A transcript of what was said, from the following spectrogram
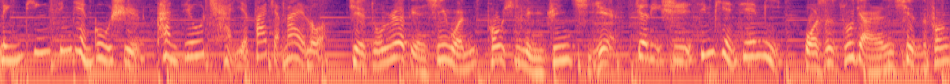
聆听芯片故事，探究产业发展脉络，解读热点新闻，剖析领军企业。这里是芯片揭秘，我是主讲人谢志峰，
